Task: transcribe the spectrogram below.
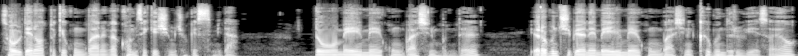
서울대는 어떻게 공부하는가 검색해 주시면 좋겠습니다. 또 매일매일 공부하시는 분들, 여러분 주변에 매일매일 공부하시는 그분들을 위해서요,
